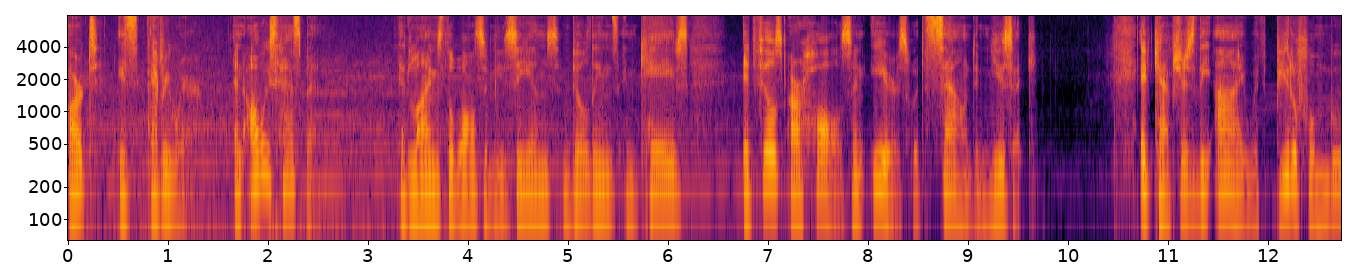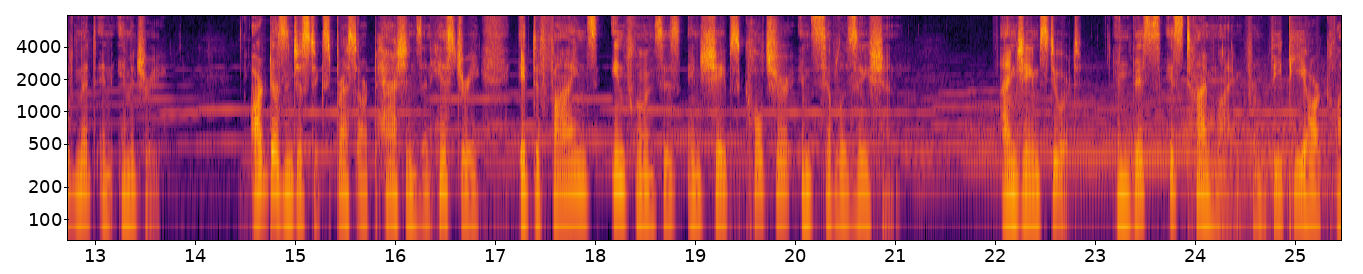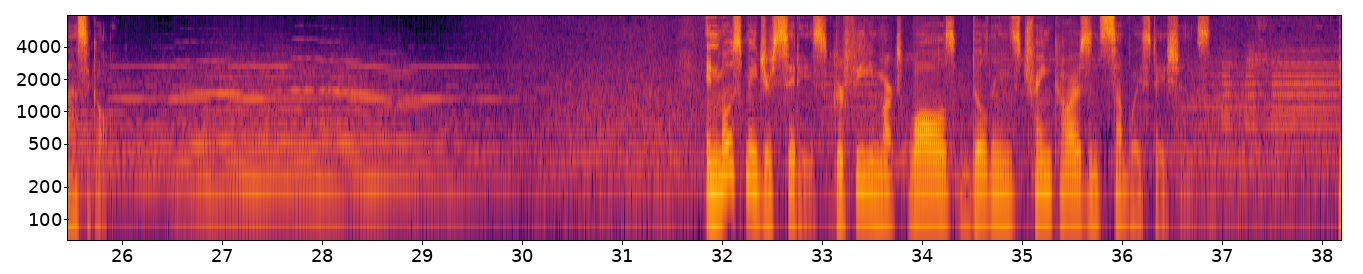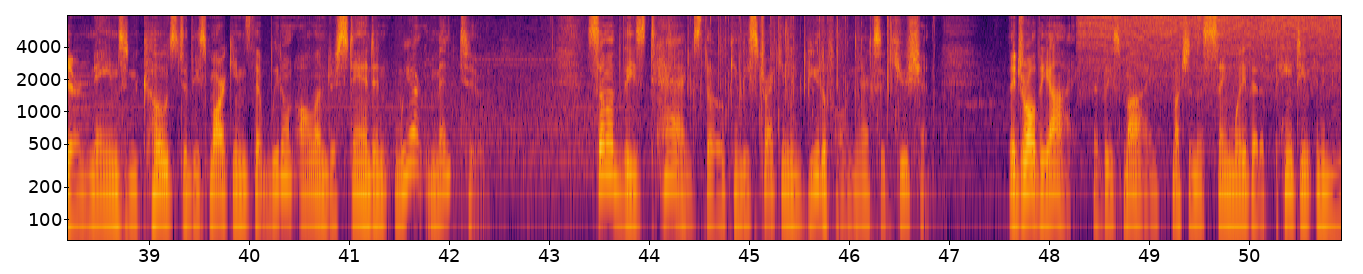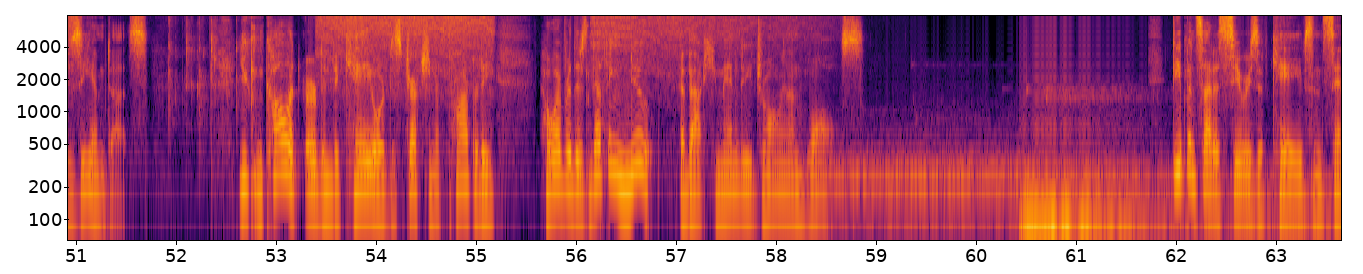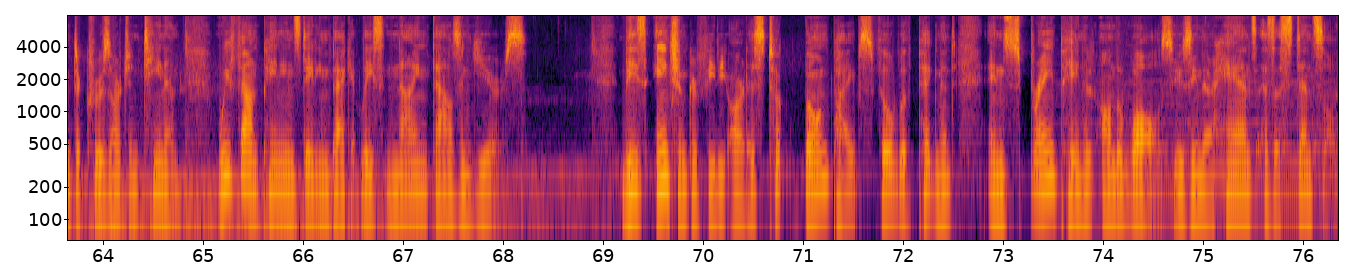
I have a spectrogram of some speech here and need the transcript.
Art is everywhere and always has been. It lines the walls of museums, buildings, and caves. It fills our halls and ears with sound and music. It captures the eye with beautiful movement and imagery. Art doesn't just express our passions and history, it defines, influences, and shapes culture and civilization. I'm James Stewart, and this is Timeline from VPR Classical. In most major cities, graffiti marks walls, buildings, train cars, and subway stations. There are names and codes to these markings that we don't all understand, and we aren't meant to. Some of these tags, though, can be strikingly beautiful in their execution. They draw the eye, at least mine, much in the same way that a painting in a museum does. You can call it urban decay or destruction of property, however, there's nothing new about humanity drawing on walls. Deep inside a series of caves in Santa Cruz, Argentina, we found paintings dating back at least 9,000 years. These ancient graffiti artists took bone pipes filled with pigment and spray painted on the walls using their hands as a stencil.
